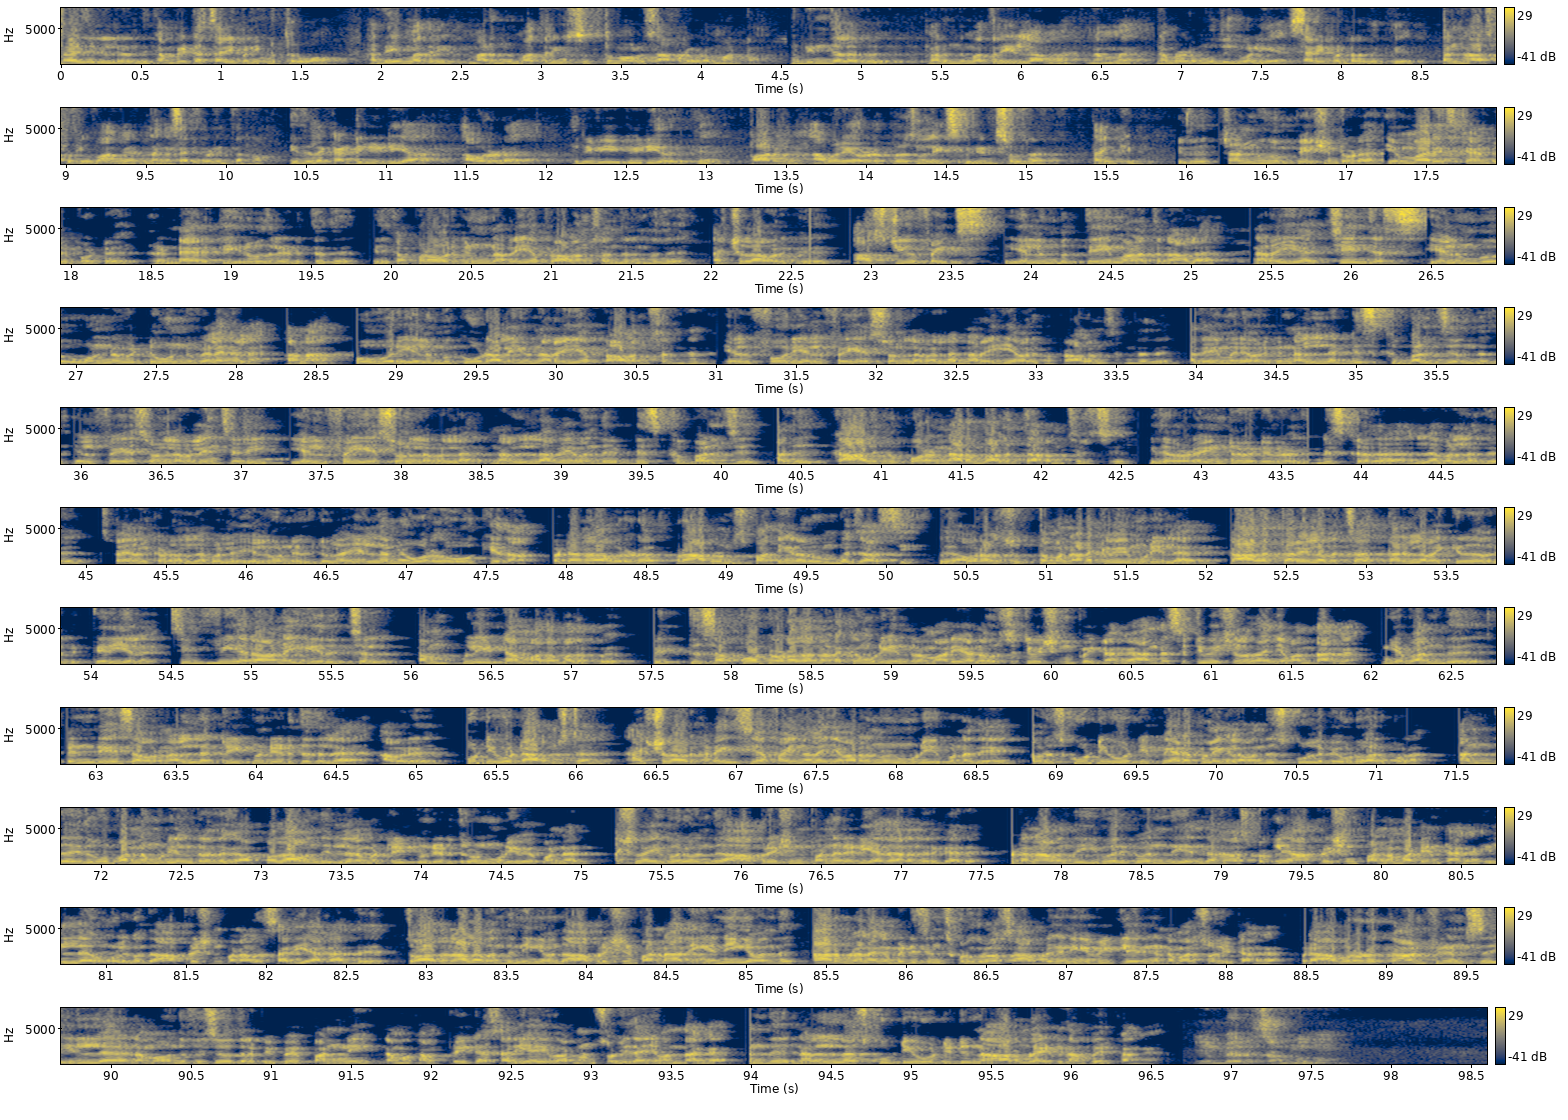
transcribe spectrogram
சர்ஜரியில இருந்து கம்ப்ளீட்டாக சரி பண்ணி கொடுத்துருவோம். அதே மாதிரி மருந்து மாத்திரையும் சுத்தமாக அவளை சாப்பிட விட மாட்டோம். முடிந்த அளவு மருந்து மாத்திரை இல்லாமல் நம்ம நம்மளோட முதுகு வலியை சரி பண்ணுறதுக்கு தன் ஹாஸ்பிட்டல் வாங்க நாங்கள் சரி பண்ணி தர்றோம். இதில் கண்டினியூட்டியாக அவரோட ரிவ்யூ வீடியோ இருக்கு. பாருங்க. அவரே அவரோட பர்சனல் எக்ஸ்பீரியன்ஸ் சொல்றாரு. தேங்க்யூ இது சண்முகம் பேஷண்டோட எம்ஆர்ஐ ஸ்கேன் ரிப்போர்ட் ரெண்டாயிரத்தி இருபதுல எடுத்தது. இதுக்கப்புறம் அவருக்கு இன்னும் நிறைய ப்ராப்ளம்ஸ் வந்திருந்தது. ஆக்சுவலா அவருக்கு ஆஸ்டியோஃபைட்ஸ் எலும்பு தேய்மானத்தினால நிறைய சேஞ்சஸ் எலும்பு ஒன்னு விட்டு ஒன்னு விலகல. ஆனா ஒவ்வொரு எலும்பு கூடாலையும் நிறைய ப்ராப்ளம்ஸ் இருந்தது. L four L five S one லெவல்ல நிறைய அவருக்கு ப்ராப்ளம்ஸ் இருந்தது. அதே மாதிரி அவருக்கு நல்ல டிஸ்க் பல்ஜ் இருந்தது. எல் ஃபைவ் எஸ் ஒன் லெவல்லையும் சரி எல் ஃபைவ் எஸ் ஒன் லெவல்ல நல்லாவே வந்து டிஸ்க் பல்ஜ் அது காலுக்கு போற நரம்பு அழுத்த ஆரம்பிச்சிருச்சு. இதோட இன்டர்வெட்டிவல் டிஸ்க் லெவல் அது ஸ்பைனல் கார்டோட லெவல் எல் ஒன் எல் டூலாம் எல்லாமே ஓரளவு ஓகே தான். பட் ஆனா அவரோட ப்ராப்ளம்ஸ் பாத்தீங்கன்னா ரொம்ப ஜாஸ்தி. அவரால் சுத்தமா நடக்கவே முடியல. காலை தரையில வச்சா தரையில வைக்கிறது அவருக்கு தெரியல. சிவியரான எரிச்சல் கம்ப்ளீட்டா மத மதப்பு வித் சப்போர்ட்டோட தான் நடக்க முடியுன்ற மாதிரியான ஒரு சுச்சுவேஷன் போயிட்டாங்க. அந்த சுச்சுவேஷன்ல தான் இங்க வந்தாங்க. இங்க வந்து டென் டேஸ் அவர் நல்ல ட்ரீட்மெண்ட் எடுத்ததுல அவர் ஸ்கூட்டி ஓட்ட ஆரம்பிச்சிட்டாரு. ஆக்சுவலா அவர் கடைசியா ஃபைனலா இங்க வரணும்னு முடிவு பண்ணதே அவர் ஸ்கூட்டி ஓட்டி பேர பிள்ளைங்களை வந்து ஸ்கூல்ல போய் விடுவார் போல. அந்த இதுவும் பண்ண முடியலன்றதுக்கு அப்பதான் வந்து இல்ல நம்ம ட்ரீட்மெண்ட் எடுத்துருவோம்னு முடிவே பண்ணாரு. ஆக்சுவலா இவர் வந்து ஆபரேஷன் பண்ண ரெடியா தான் இருந்திருக்காரு. பட் ஆனா வந்து இவருக்கு வந்து எந்த ஹாஸ்பிட்டலையும் ஆபரேஷன் பண்ண மாட்டேன்ட்டாங்க. இல்ல உங்களுக்கு வந்து ஆபரேஷன் பண்ணாலும் சரியாகாது. சோ அதனால வந்து நீங்க வந்து ஆபரேஷன் பண்ணாதீங்க. நீங்க வந்து நார்மலா நாங்க மெடிசன்ஸ் கொடுக்குறோம் சாப்பிடுங்க நீங்க வீட்லயே இருங்கிற மாதிரி சொல்லிட்டாங்க. பட் அவரோட கான்பிடன்ஸ் இல்ல நம்ம வந்து ஃபிசியோதெரப்பி போய் பண்ணி நம்ம கம்ப்ளீட்டா சரியாகி வரணும்னு சொல்லி தான் இங்க வந்தாங்க. வந்து நல்லா ஸ்கூட்டி ஓட்டிட்டு நார்மல் ஆயிட்டு தான் போயிருக்காங்க. என் பேர் சண்முகம்.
